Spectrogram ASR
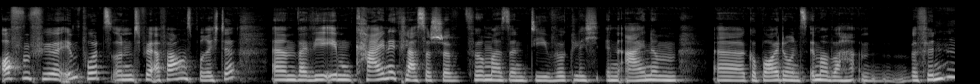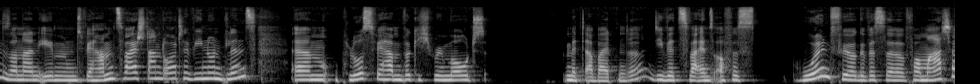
offen für Inputs und für Erfahrungsberichte, ähm, weil wir eben keine klassische Firma sind, die wirklich in einem äh, Gebäude uns immer be befinden, sondern eben, wir haben zwei Standorte, Wien und Linz, ähm, plus wir haben wirklich remote Mitarbeitende, die wir zwar ins Office holen für gewisse Formate,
